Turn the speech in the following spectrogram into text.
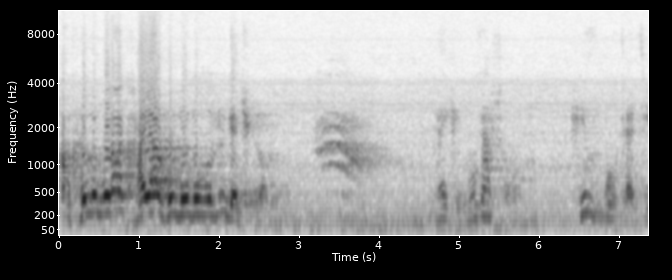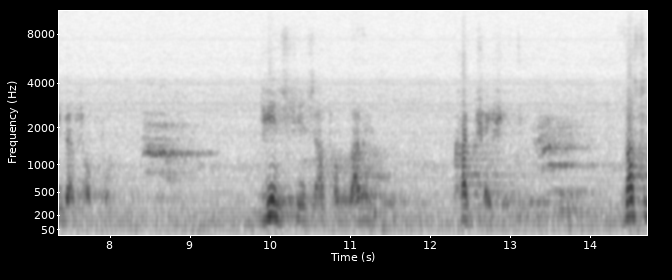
akıllı bırak hayal hududumuzu geçiyor. Peki bu nasıl oldu? Kim bu tertibe soktu? Cins cins atomları kaç çeşit? Nasıl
